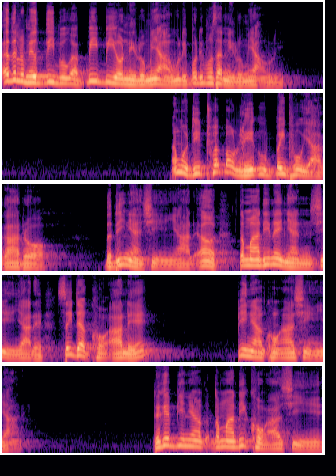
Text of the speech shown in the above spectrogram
အဲ့ဒါလိုမျိုးသိဖို့ကပြီးပြီးရောနေလို့မရဘူးလေပုတ္တိဘောဇနေလို့မရဘူးလေအမို့ဒီထွက်ပေါက်၄ခုပိတ်ဖို့ရာကတော့တတိညာရှိရင်ရတယ်အော်တမာတိနဲ့ညာရှိရင်ရတယ်စိတ်သက်ခွန်အားနဲ့ပညာခွန်အားရှိရင်ရတယ်တကယ်ပညာတမာတိခွန်အားရှိရင်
